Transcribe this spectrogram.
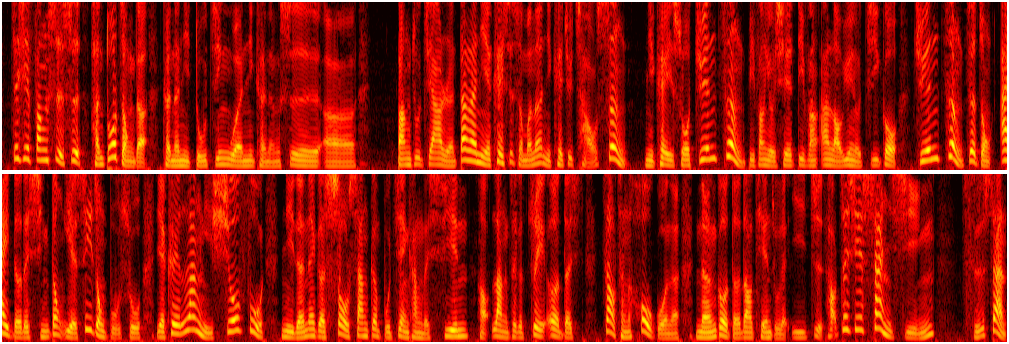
这些方式是很多种的，可能你读经文，你可能是呃。帮助家人，当然你也可以是什么呢？你可以去朝圣，你可以说捐赠，比方有些地方安老院有机构捐赠，这种爱德的行动也是一种补赎，也可以让你修复你的那个受伤跟不健康的心，好，让这个罪恶的造成的后果呢，能够得到天主的医治。好，这些善行慈善。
